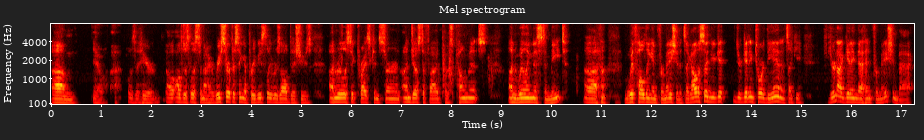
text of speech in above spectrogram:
Um you know, uh, was it here? I'll, I'll, just list them out here. Resurfacing of previously resolved issues, unrealistic price concern, unjustified postponements, unwillingness to meet, uh, withholding information. It's like all of a sudden you get you're getting toward the end. It's like you you're not getting that information back.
